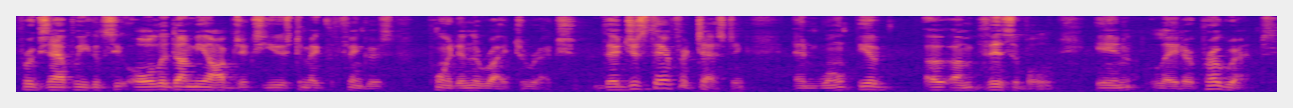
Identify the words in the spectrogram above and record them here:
For example, you can see all the dummy objects used to make the fingers point in the right direction. They're just there for testing and won't be uh, um, visible in later programs.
